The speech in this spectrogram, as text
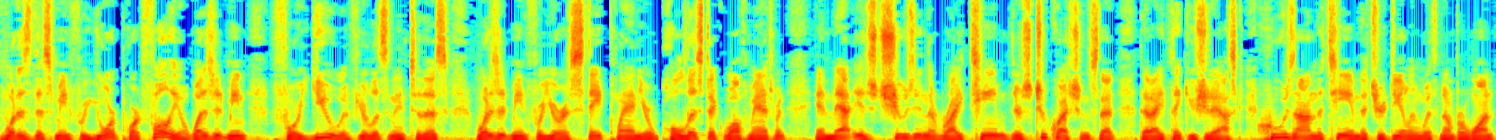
what does this mean for your portfolio? What does it mean for you if you're listening to this? What does it mean for your estate plan, your holistic wealth management? And that is choosing the right team. There's two questions that, that I think you should ask. Who's on the team that you're dealing with, number one?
